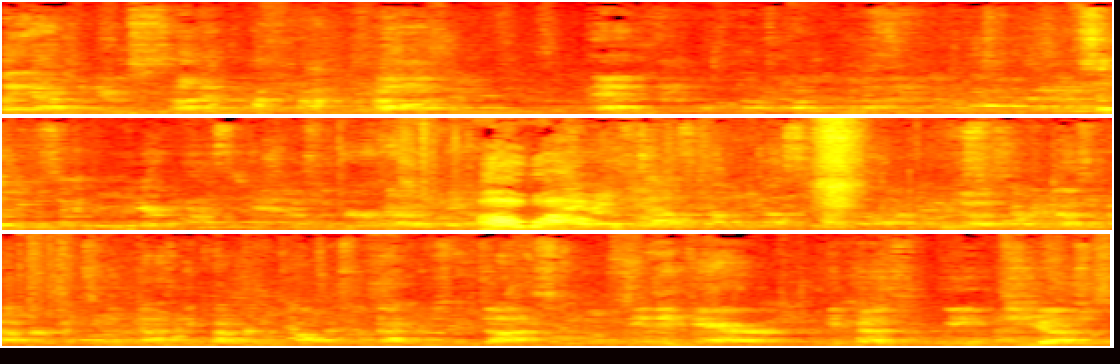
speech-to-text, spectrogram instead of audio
late afternoon sun. Uh, and uh, So these are the rear Hazcams. the rear head. Oh, wow. It does have a dust cover on It it. does have a dust cover, but the dust, the cover the problem is that there's some dust in air because we've just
